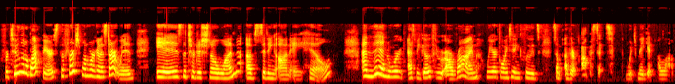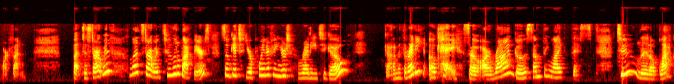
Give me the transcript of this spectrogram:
for two little black bears, the first one we're going to start with is the traditional one of sitting on a hill. And then we're, as we go through our rhyme, we are going to include some other opposites, which make it a lot more fun. But to start with, let's start with two little black bears. So get your pointer fingers ready to go. Got them at the ready? Okay, so our rhyme goes something like this. Two little black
